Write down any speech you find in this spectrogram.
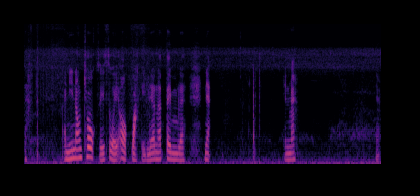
จ้ะ อันนี้น้องโชคสวยๆออกกวักอีกแล้วนะเต็มเลย เนี่ย เห็นไหมเนี่ย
